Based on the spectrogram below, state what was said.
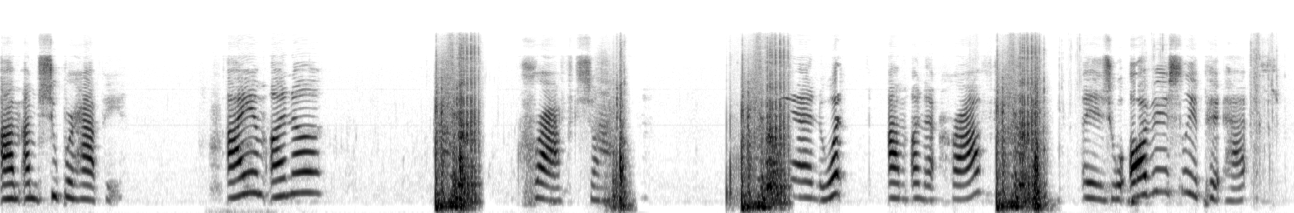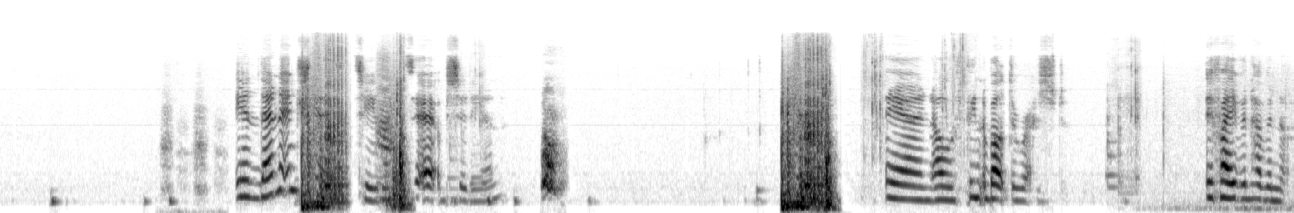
I'm, I'm super happy. I am gonna craft something. And what I'm gonna craft is, well, obviously a pit hat and then enchant table to obsidian. And I'll think about the rest. If I even have enough.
